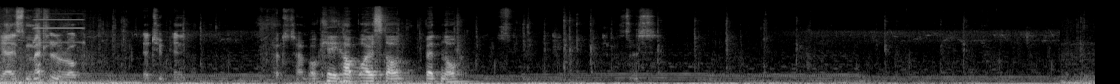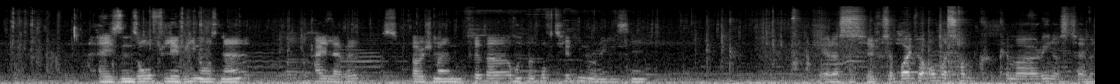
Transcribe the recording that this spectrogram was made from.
Ja, ist ein Metal Rock. Der Typ, den ich. Okay, ich hab alles down, Betten auf. Ey, hier sind so viele Rhinos, ne? High Level. Das ist, glaube ich, mein dritter 150 Rhino, den ich sehe. Ja, das, Das hilft. sobald wir irgendwas haben, können wir Arenas zähmen.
